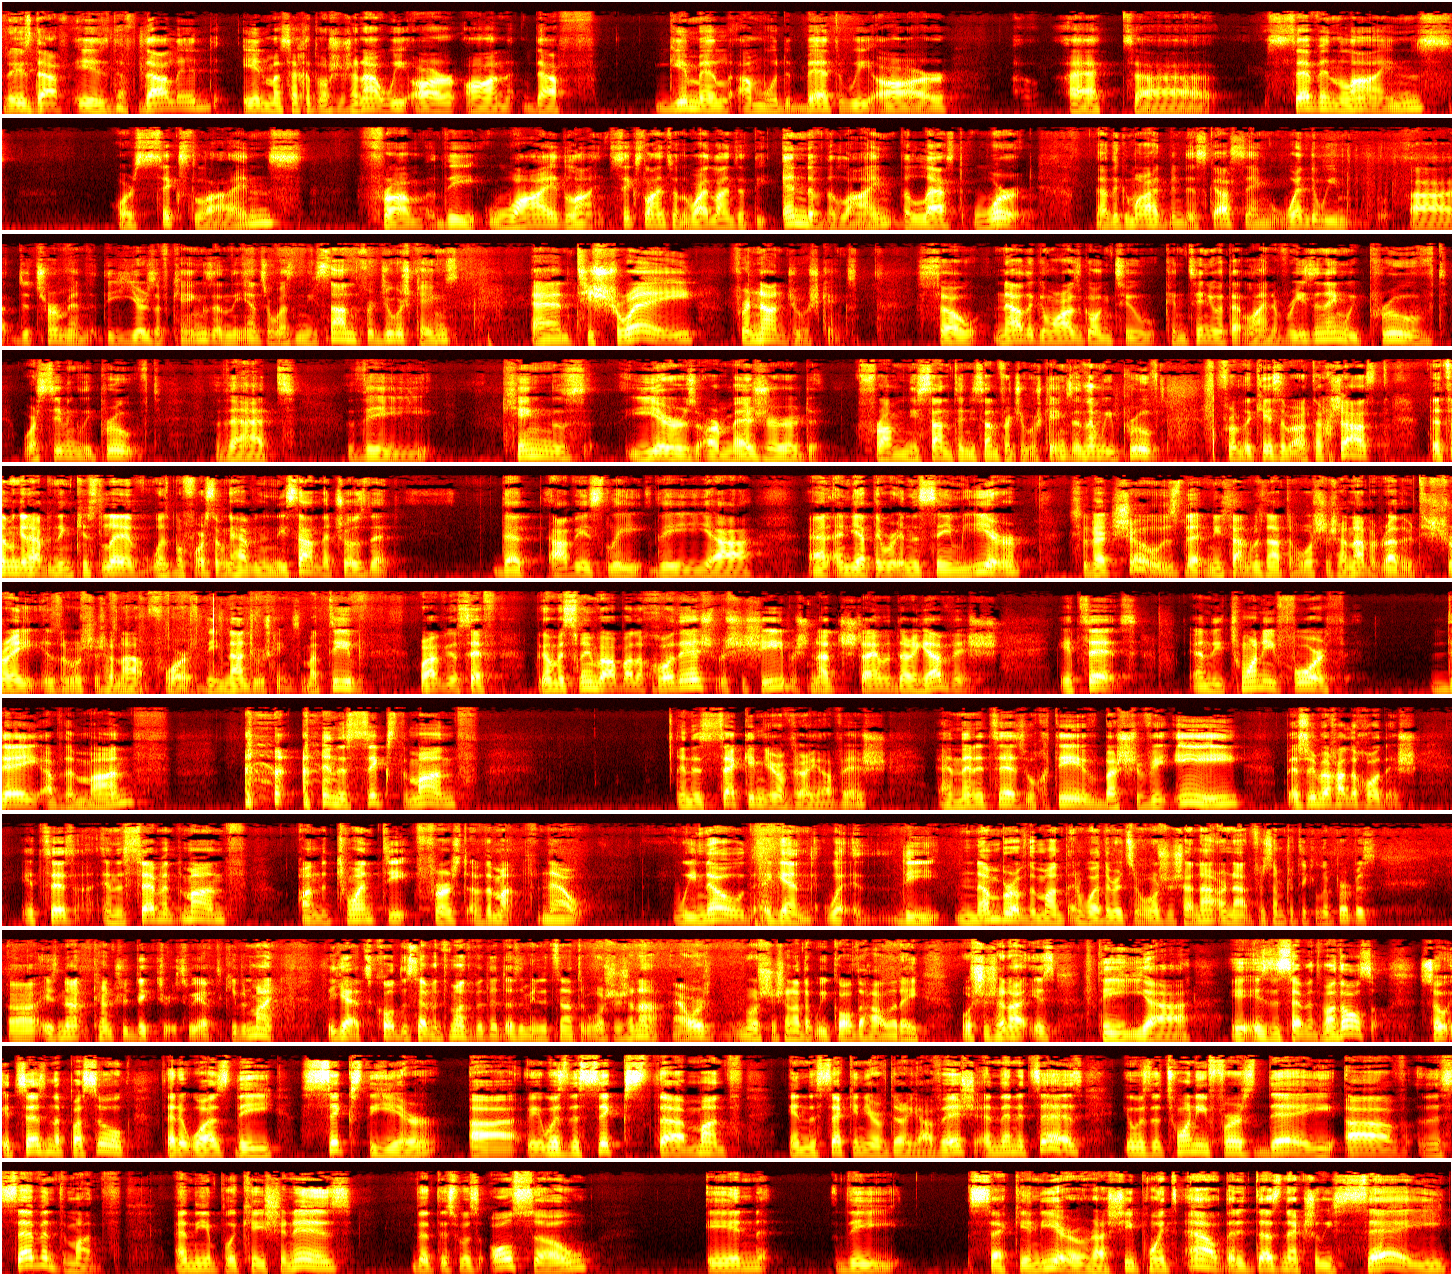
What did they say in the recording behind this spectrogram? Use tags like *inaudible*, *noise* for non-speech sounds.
Today's daf is daf Dalid in Masechet Rosh Hashanah. We are on daf Gimel Amud Bet. We are at uh, seven lines or six lines from the wide line. Six lines from the wide lines at the end of the line, the last word. Now, the Gemara had been discussing when do we uh, determine the years of kings, and the answer was Nisan for Jewish kings and Tishrei for non Jewish kings. So now the Gemara is going to continue with that line of reasoning. We proved, or seemingly proved, that the king's years are measured from Nisan to Nisan for Jewish kings, and then we proved from the case of Artaxshast that something that happened in Kislev was before something happened in Nisan. That shows that that obviously the uh, and, and, yet they were in the same year. So that shows that Nisan was not the Rosh Hashanah, but rather Tishrei is the Rosh Hashanah for the non-Jewish kings. Mativ Rav Yosef ביום 24 לחודש, בשישי, בשנת שתיים ודרגווש. It says, and the 24th day of the month, *coughs* in the sixth month, in the second year of Daryavish, and then it says, Uchtiv b'shvi'i b'esrim lechodesh. It says in the seventh month, on the 21st of the month. Now, we know, again, what, the number of the month and whether it's a Rosh Hashanah or not for some particular purpose uh, is not contradictory. So we have to keep in mind that yeah, it's called the seventh month, but that doesn't mean it's not the Rosh Hashanah. Our Rosh Hashanah that we call the holiday Rosh Hashanah is the uh, is the seventh month also. So it says in the pasuk that it was the sixth year. Uh, it was the sixth uh, month in the second year of Daryavish, and then it says it was the twenty-first day of the seventh month, and the implication is that this was also in the second year. Rashi points out that it doesn't actually say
